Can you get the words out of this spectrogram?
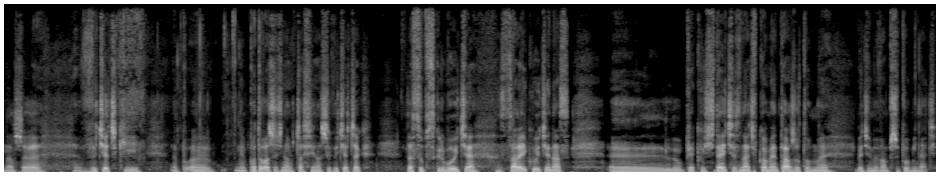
nasze wycieczki yy, yy, potowarzyszyć nam w czasie naszych wycieczek, zasubskrybujcie, zalajkujcie nas yy, lub jakoś dajcie znać w komentarzu, to my będziemy Wam przypominać.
